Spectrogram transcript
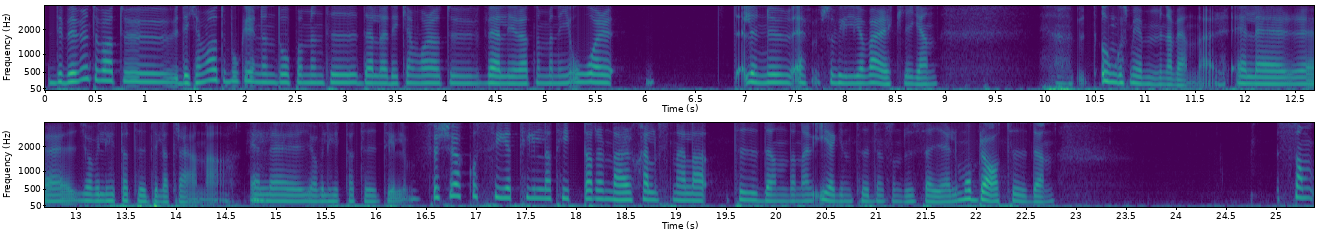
det behöver inte vara att du... Det kan vara att du bokar in en dopamintid eller det kan vara att du väljer att "Nej, men i år eller nu eh, så vill jag verkligen umgås med mina vänner eller eh, jag vill hitta tid till att träna Mm. eller jag vill hitta tid till... Försök att se till att hitta den där självsnälla tiden, den där egentiden som du säger, eller må bra-tiden som,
